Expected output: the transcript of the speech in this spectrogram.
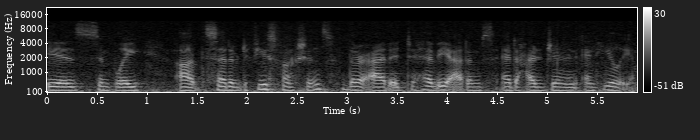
is simply uh, the set of diffuse functions that are added to heavy atoms and to hydrogen and, and helium.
